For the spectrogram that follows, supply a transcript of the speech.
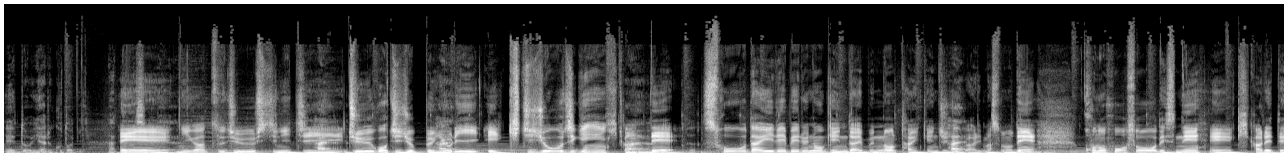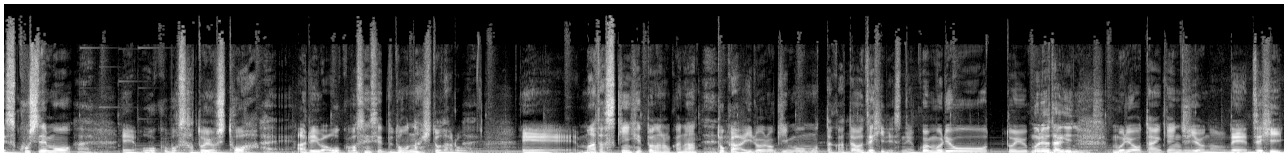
えー、とやることにえー、2月17日、はい、15時10分より、はい、え吉祥寺現役館で、壮大レベルの現代文の体験授業がありますので、はい、この放送をですね、えー、聞かれて少しでも、はい、えー、大久保里義とは、はい、あるいは大久保先生ってどんな人だろう、はい、えー、まだスキンヘッドなのかなとか、い。ろいろ疑問を持った方はぜひですねこれ無料という無料体験授業です。無料体験授業なのでぜひ、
